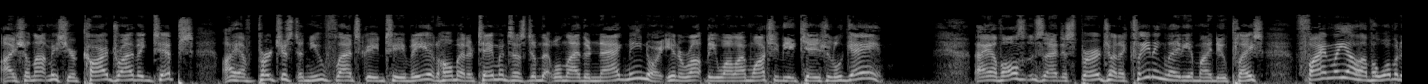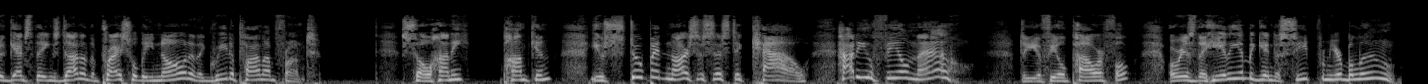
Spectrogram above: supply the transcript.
I shall not miss your car driving tips. I have purchased a new flat-screen TV and home entertainment system that will neither nag me nor interrupt me while I'm watching the occasional game. I have also decided to spurge on a cleaning lady in my new place. Finally, I'll have a woman who gets things done and the price will be known and agreed upon up front. So, honey, pumpkin, you stupid narcissistic cow, how do you feel now? Do you feel powerful? Or is the helium begin to seep from your balloon?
